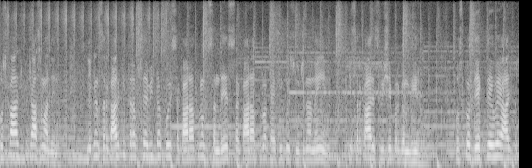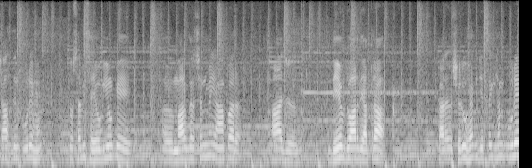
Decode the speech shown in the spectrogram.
उसका आज पचासवा दिन है। लेकिन सरकार की तरफ़ से अभी तक कोई सकारात्मक संदेश, सकारात्मक ऐसी कोई सूचना नहीं है कि सरकार इस विषय पर गंभीर हो। उसको देखते हुए आज पचास दिन पूरे हैं। तो सभी सहयोगियों के मार्गदर्शन में यहाँ पर आज देव द्वार यात्रा कार्य शुरू है कि जिससे कि हम पूरे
